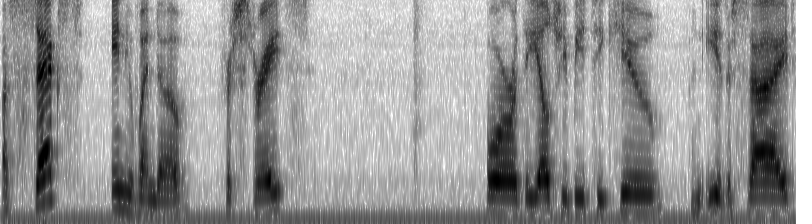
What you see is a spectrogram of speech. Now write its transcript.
a sex innuendo for straights or the LGBTQ on either side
